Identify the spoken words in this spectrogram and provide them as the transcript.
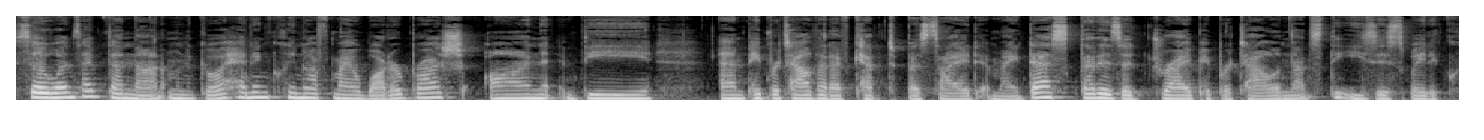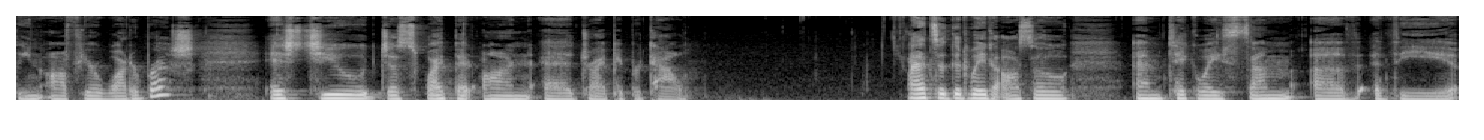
So once I've done that, I'm going to go ahead and clean off my water brush on the um, paper towel that I've kept beside my desk. That is a dry paper towel, and that's the easiest way to clean off your water brush is to just wipe it on a dry paper towel. That's a good way to also um, take away some of the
